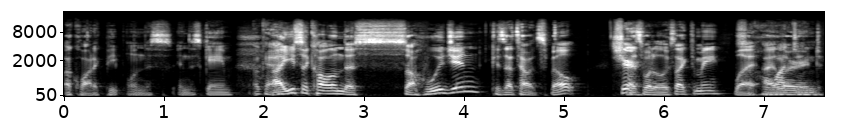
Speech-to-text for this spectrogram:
aquatic people in this in this game. Okay. I used to call them the Sahuagin because that's how it's spelt. Sure. That's what it looks like to me. But I learned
